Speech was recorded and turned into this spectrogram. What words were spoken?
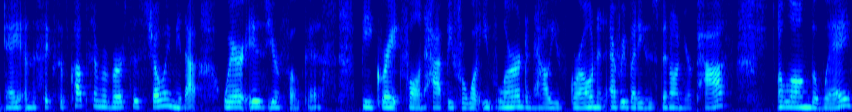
Okay. And the Six of Cups in reverse is showing me that. Where is your focus? Be grateful and happy for what you've learned and how you've grown and everybody who's been on your path along the way.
